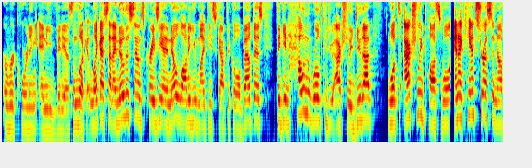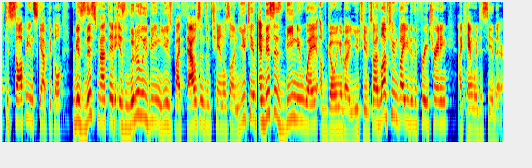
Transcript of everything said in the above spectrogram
or recording any videos. And look, like I said, I know this sounds crazy, and I know a lot of you might be skeptical about this, thinking, how in the world could you actually do that? Well, it's actually possible, and I can't stress enough to stop being skeptical because this method is literally being used by thousands of channels on YouTube, and this is the new way of going about YouTube. So I'd love to invite you to the free training. I can't wait to see you there.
